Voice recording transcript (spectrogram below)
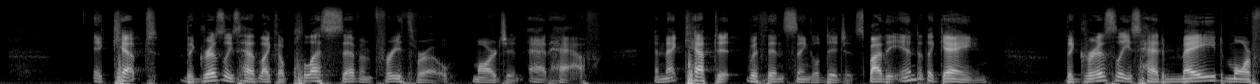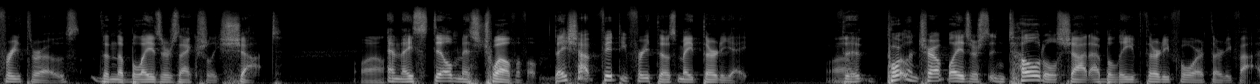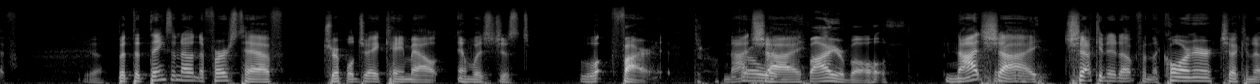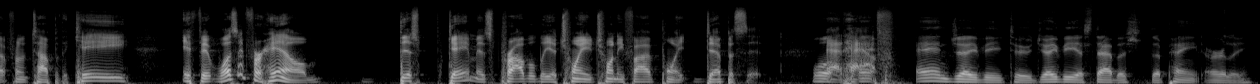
It kept the Grizzlies had like a plus seven free throw margin at half, and that kept it within single digits. By the end of the game, the Grizzlies had made more free throws than the Blazers actually shot, Wow. and they still missed 12 of them. They shot 50 free throws, made 38. Wow. The Portland Trailblazers in total shot, I believe, 34 or 35. Yeah. But the things to know in the first half, Triple J came out and was just firing it. Not Throwing shy. Fireballs. Not shy. chucking it up from the corner, chucking it up from the top of the key. If it wasn't for him, this game is probably a 20 25 point deficit well, at half. And, and JV, too. JV established the paint early.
